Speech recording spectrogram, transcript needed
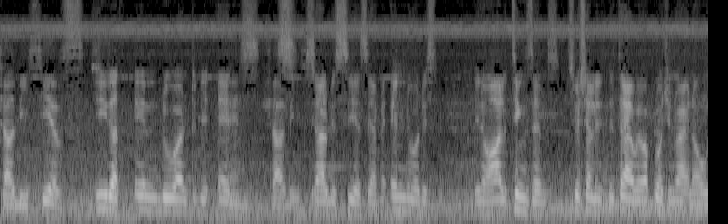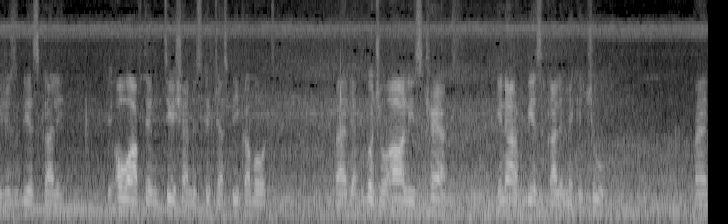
shall be saved. He that endure unto the end Shall be saved. shall be saved. So you have to endure this, you know, all the things, them, especially the time we're approaching right now, which is basically the hour of temptation the scripture speak about. Right, you have to go through all these trials in order to basically make it true. Right,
